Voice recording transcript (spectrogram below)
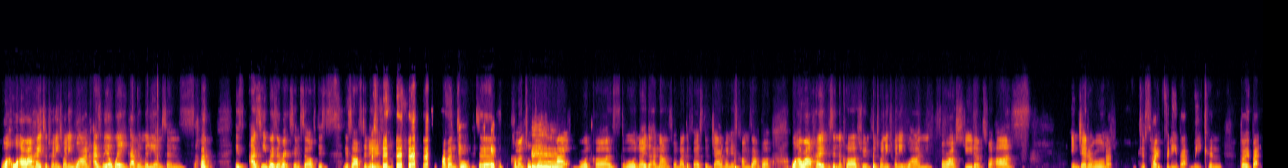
what what are our hopes for 2021 as we await Gavin Williamson's his as he resurrects himself this this afternoon come and talk to come and talk to our live broadcast. We'll know the announcement by the first of Jan when this comes up. But what are our hopes in the classroom for 2021 for our students, for us in general? Uh, just hopefully that we can go back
